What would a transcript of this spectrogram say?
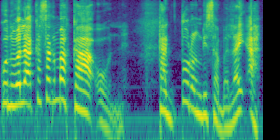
Kung wala ka sang makaon, kadto lang di sa balay ah.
